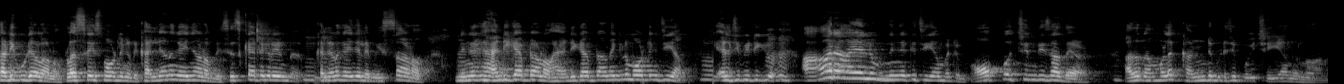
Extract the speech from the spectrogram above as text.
തടി കൂടിയാളാണോ പ്ലസ് സൈസ് മോഡലിംഗ് ഉണ്ട്. കല്യാണം കഴിഞ്ഞാണോ? മിസ്സസ് കാറ്റഗറി ഉണ്ട്. കല്യാണം കഴിഞ്ഞില്ലേ? മിസ്സാണോ നിങ്ങൾക്ക് ഹാൻഡിക്യാപ്ഡ് ആണോ? ഹാൻഡിക്യാപ്ഡ് ആണെങ്കിലും മോഡലിംഗ് ചെയ്യാം. എൽ ജി ബി ടി ആരായാലും നിങ്ങൾക്ക് ചെയ്യാൻ പറ്റും. ഓപ്പർച്യൂണിറ്റീസ് അതേ അത് നമ്മൾ കണ്ടുപിടിച്ച് പോയി ചെയ്യുക എന്നുള്ളതാണ്.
